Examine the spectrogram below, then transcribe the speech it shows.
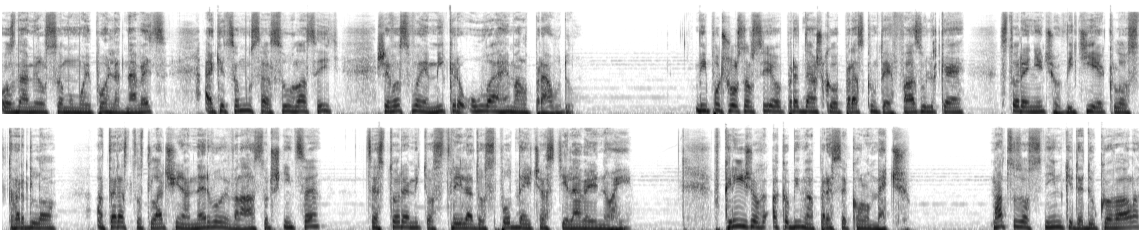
oznámil som mu môj pohľad na vec, aj keď som musel súhlasiť, že vo svojej mikroúvahe mal pravdu. Vypočul som si jeho prednášku o prasknutej fazuľke, z ktorej niečo vytieklo, stvrdlo a teraz to tlačí na nervové vlásočnice, cez ktoré mi to strieľa do spodnej časti ľavej nohy. V krížoch ako by ma presekol meč. Maco zo snímky dedukoval,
